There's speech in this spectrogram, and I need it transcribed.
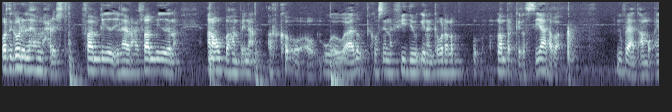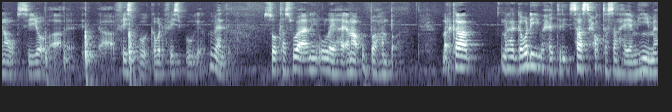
horta gabadha ilahay u naxariisto. Familigeeda ilahay naxariisto. Familigeedana anaa u baahanba inaan arko oo ogaado because inaan video inaan gabadha lam- lambarkeeda siiyaan rabaa ma fahant ama inaan siiyo ah, ah, facebook gabadha facebook ma fahanteen? So taas waa ani u leeyahay anaa u baahanba marka marka gabadhii waxay tiri saas xogtaasaan hayaa muhiima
